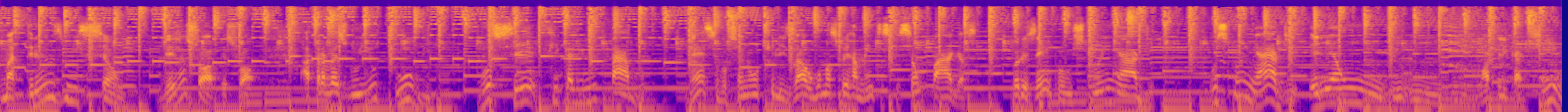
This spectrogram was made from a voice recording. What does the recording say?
uma transmissão, veja só, pessoal, através do YouTube, você fica limitado né, se você não utilizar algumas ferramentas que são pagas. Por exemplo, o StreamYard. O StreamYard ele é um, um aplicativo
